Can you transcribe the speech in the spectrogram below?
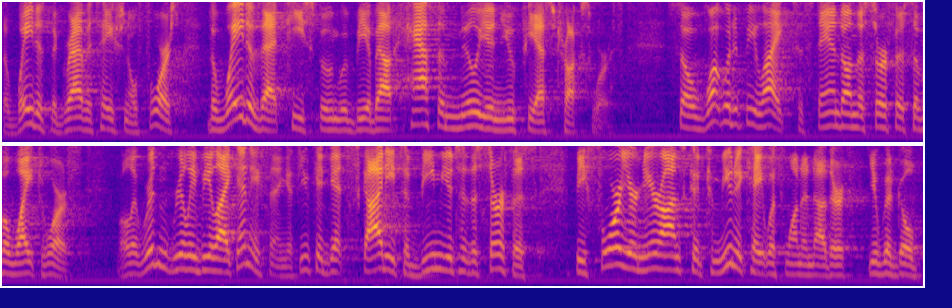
the weight is the gravitational force, the weight of that teaspoon would be about half a million UPS trucks worth. So, what would it be like to stand on the surface of a white dwarf? Well, it wouldn't really be like anything. If you could get Scotty to beam you to the surface, before your neurons could communicate with one another, you would go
